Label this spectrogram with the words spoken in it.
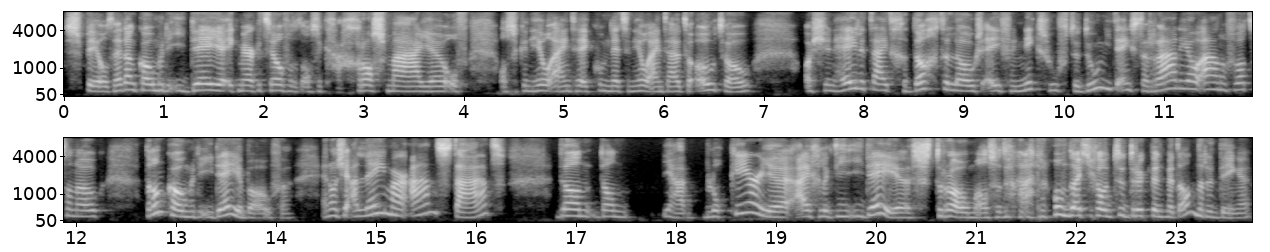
speelt. Hè. Dan komen de ideeën. Ik merk het zelf dat als ik ga gras maaien of als ik een heel eind, ik kom net een heel eind uit de auto. Als je een hele tijd gedachteloos even niks hoeft te doen, niet eens de radio aan of wat dan ook, dan komen de ideeën boven. En als je alleen maar aanstaat, dan, dan ja, blokkeer je eigenlijk die ideeën stroom als het ware, omdat je gewoon te druk bent met andere dingen.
